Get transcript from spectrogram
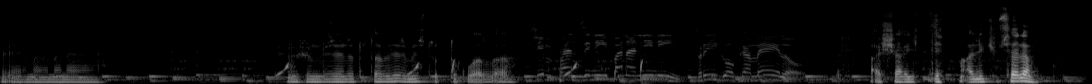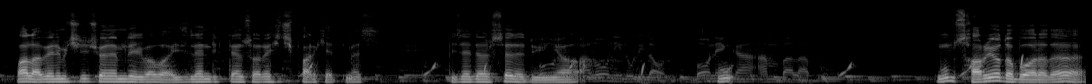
Hemen hemen he. Şunu şunun üzerinde tutabilir miyiz? Tuttuk Camelo. Aşağı gitti. Aleykümselam. Valla benim için hiç önemli değil baba. İzlendikten sonra hiç fark etmez. Bize dörse de dünya. Ambalabu. Mum sarıyor da bu arada ha.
